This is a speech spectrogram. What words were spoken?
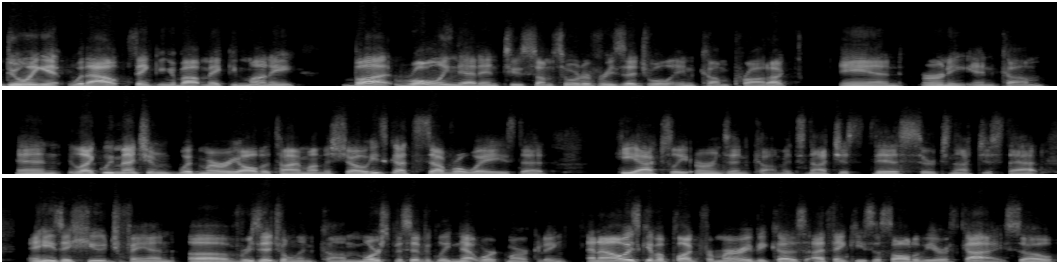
doing it without thinking about making money, but rolling that into some sort of residual income product and earning income. And like we mentioned with Murray all the time on the show, he's got several ways that he actually earns income. It's not just this or it's not just that. And he's a huge fan of residual income, more specifically network marketing. And I always give a plug for Murray because I think he's a salt of the earth guy. So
